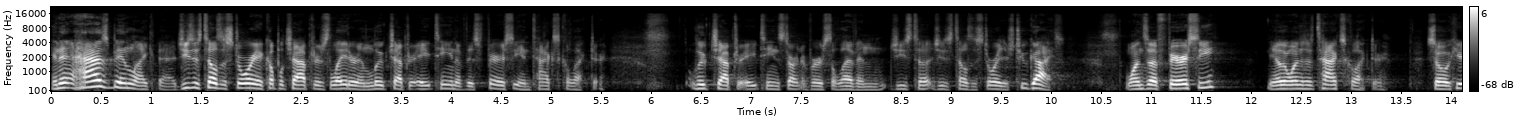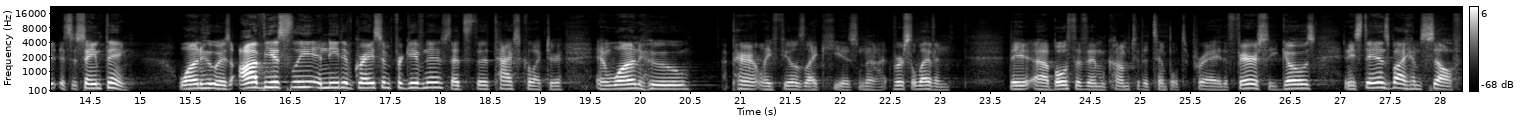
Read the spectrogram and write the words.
And it has been like that. Jesus tells a story a couple chapters later in Luke chapter 18 of this Pharisee and tax collector. Luke chapter 18, starting at verse 11, Jesus, Jesus tells a story. There's two guys. One's a Pharisee, the other one is a tax collector. So here, it's the same thing. One who is obviously in need of grace and forgiveness, that's the tax collector, and one who apparently feels like he is not. Verse 11, they, uh, both of them come to the temple to pray. The Pharisee goes and he stands by himself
